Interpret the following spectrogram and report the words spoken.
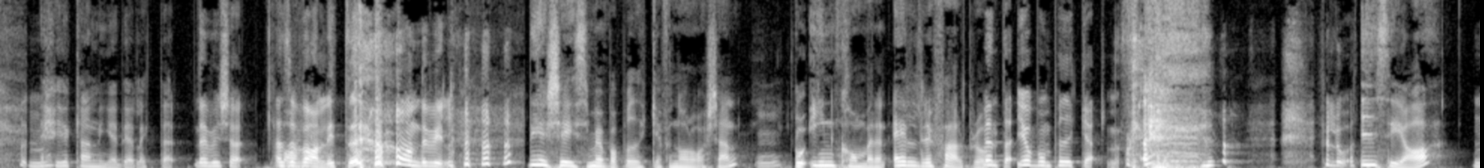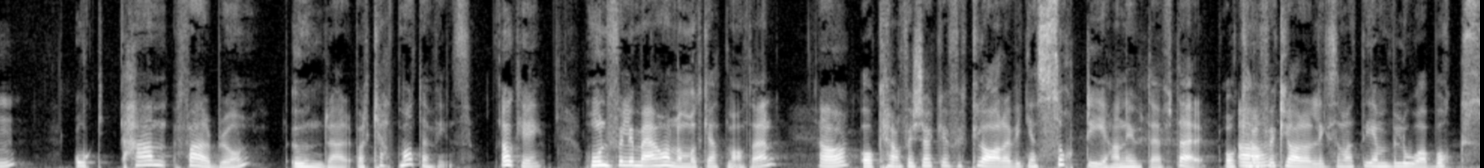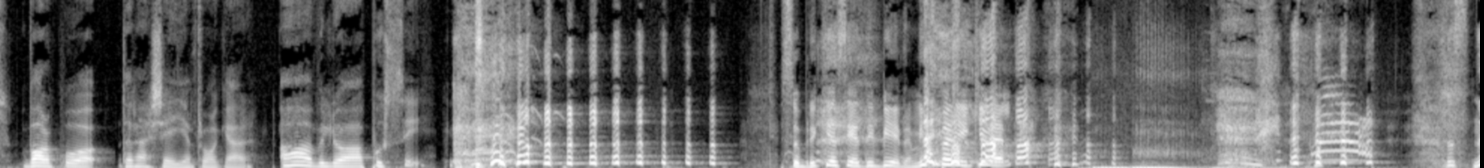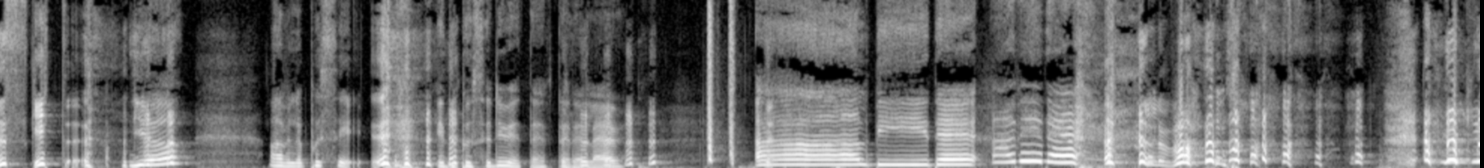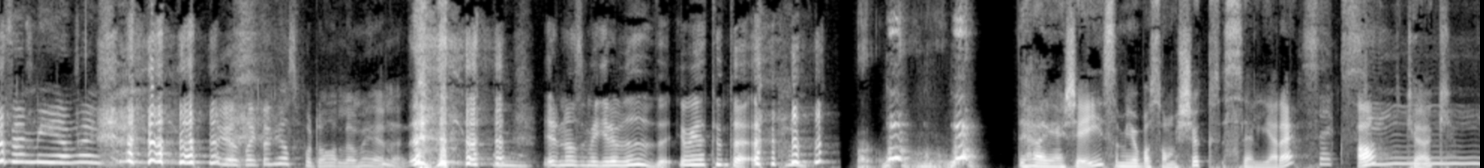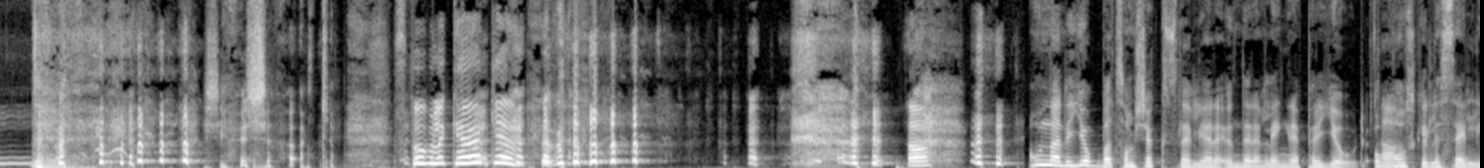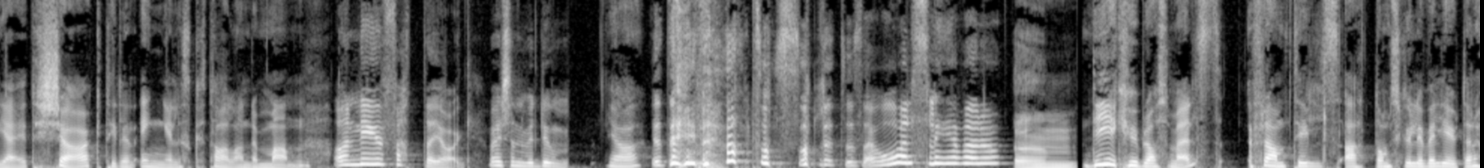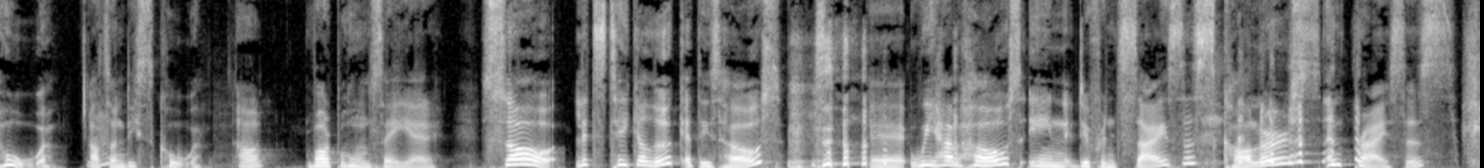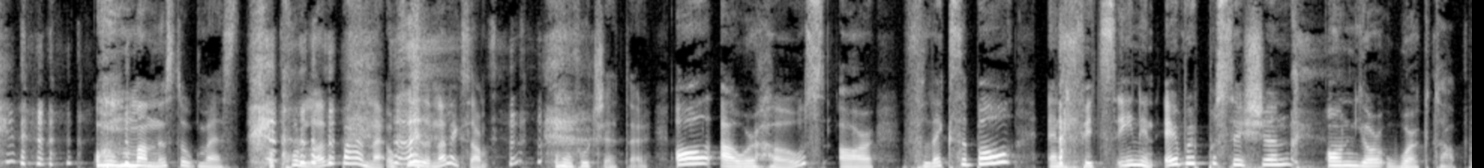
Jag kan inga dialekter. Nej men kör. Alltså Vanligt. om du vill. Det är en tjej som jobbar på ICA för några år sedan. Och in kommer en äldre farbror. Vänta, jobbar hon på Ica? Förlåt. ICA. Mm. Och han, farbrorn, undrar var kattmaten finns. Okej. Hon följer med honom mot kattmaten Ja. och han försöker förklara vilken sort det är han är ute efter. Och Ja. han förklarar liksom att det är en blå box. Varpå den här tjejen frågar, ah, vill du ha pussy? Så brukar jag säga till Benjamin varje kväll. Så snuskigt. Ja. Jag vill ha pussy. Är det pussy du är ute efter eller? I'll be there, I'll be there. Eller vad? Kissa ner mig. Jag har sagt att jag har svårt att hålla mig eller? Är det någon som är gravid? Jag vet inte. Det här är en tjej som jobbar som kökssäljare. Ja. Kök. Kök. Spola köken! ja. Hon hade jobbat som kökssäljare under en längre period och Ja. hon skulle sälja ett kök till en engelsktalande man. ja, nu fattar jag. Och jag känner mig dum. Ja. Jag tänkte att hon såg lite så här hålslevar och... Um, Det gick hur bra som helst fram tills att de skulle välja ut en ho, alltså en diskho. Ja. Varpå hon säger So, let's take a look at these hose. Eh, we have hose in different sizes, colors and prices. Och mannen stod mest och kollade på henne och flinade liksom. Och hon fortsätter. All our hose are flexible and fits in in every position on your worktop.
